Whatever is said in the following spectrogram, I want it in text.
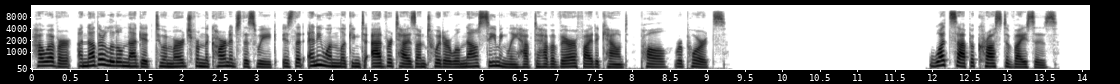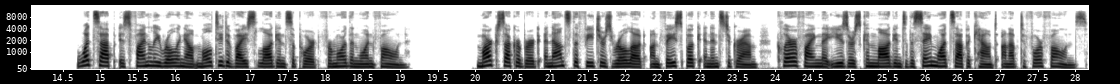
However, another little nugget to emerge from the carnage this week is that anyone looking to advertise on Twitter will now seemingly have to have a verified account, Paul reports. WhatsApp across devices. WhatsApp is finally rolling out multi device login support for more than one phone. Mark Zuckerberg announced the feature's rollout on Facebook and Instagram, clarifying that users can log into the same WhatsApp account on up to four phones.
